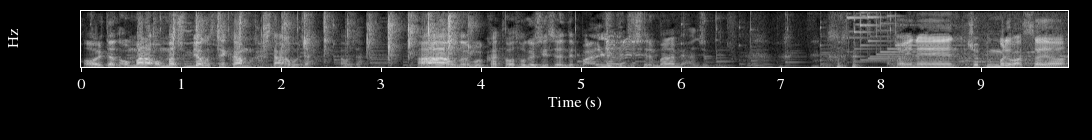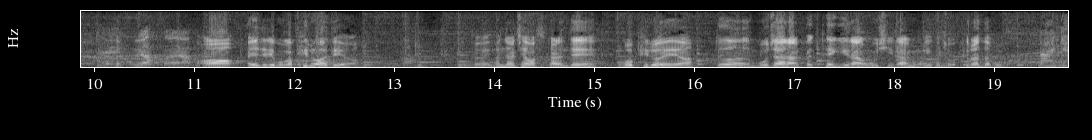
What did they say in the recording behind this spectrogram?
어, 일단 엄마랑, 엄마 준비하고 있으니까 한번 같이 나가보자. 가보자. 아, 오늘 몰카 더 속일 수 있었는데 빨리 눈치채는 바람에 안 주고. 저희는 쇼핑몰에 왔어요. 자, 왜 왔어요? 어, 애들이 뭐가 필요하대요. 뭐가? 그 현장 체험학습 가는데 뭐 필요해요? 또 모자랑 백팩이랑 옷이랑 뭐 이것저것 필요하다고. 맞아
